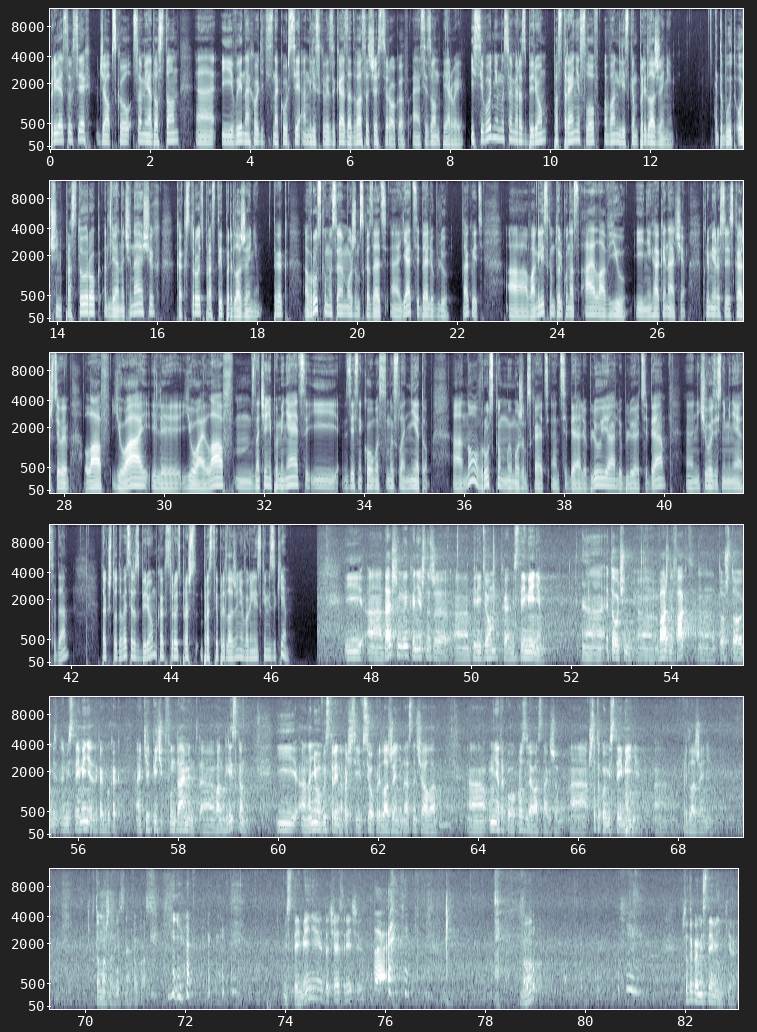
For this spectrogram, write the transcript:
Приветствую всех в Job School, с вами я Достон, э, и вы находитесь на курсе английского языка за 26 уроков, э, сезон 1. И сегодня мы с вами разберем построение слов в английском предложении. Это будет очень простой урок для начинающих, как строить простые предложения. Так как в русском мы с вами можем сказать э, «я тебя люблю», так ведь? А в английском только у нас I love you и никак иначе. К примеру, если скажете вы love you I или you I love, значение поменяется и здесь никакого смысла нету. А, но в русском мы можем сказать «Э, тебя люблю я, люблю я тебя. Э, ничего здесь не меняется, да? Так что давайте разберем, как строить простые предложения в английском языке. И а, дальше мы, конечно же, а, перейдем к местоимениям. Э, это очень э, важный факт, э, то, что местоимение – это как бы как кирпичик, фундамент в английском, и на нем выстроено почти все предложение. Да? Сначала у меня такой вопрос для вас также. Что такое местоимение в предложении? Кто может ответить на этот вопрос? Нет. Местоимение – это часть речи? Да. Ну? Что такое местоимение, Кира?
